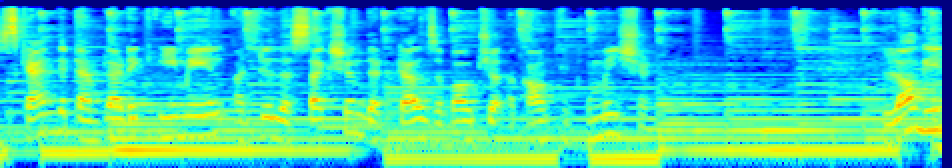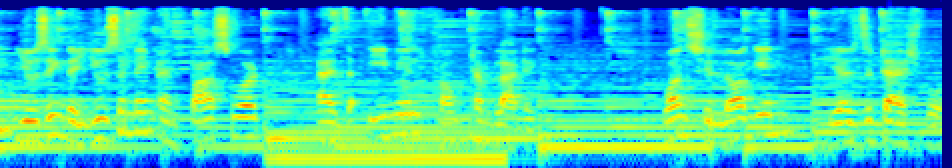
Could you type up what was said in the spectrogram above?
Scan the Templatic email until the section that tells about your account information. Log in using the username and password as the email from Templatic. Once you log in, here's the dashboard.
